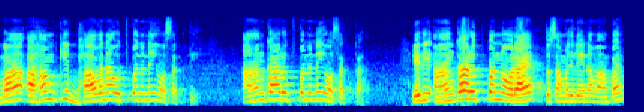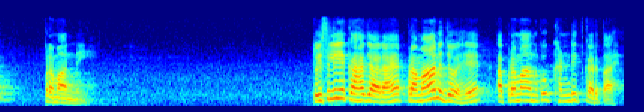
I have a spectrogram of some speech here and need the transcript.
वहाँ अहम की भावना उत्पन्न नहीं हो सकती, अहंकार उत्पन्न नहीं हो सकता। यदि अहंकार उत्पन्न हो रहा है तो समझ लेना वहाँ पर प्रमाण नहीं तो इसलिए कहा जा रहा है, प्रमाण जो है, अप्रमाण को खंडित करता है।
